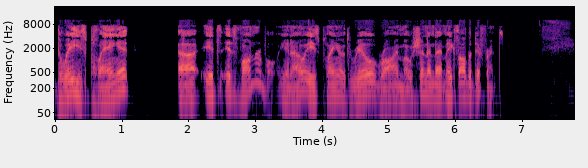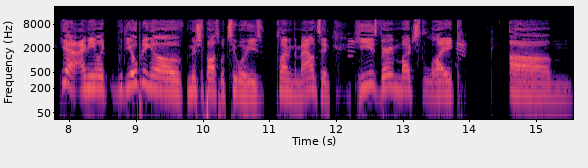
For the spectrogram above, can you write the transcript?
the way he's playing it uh it's it's vulnerable you know? He's playing it with real raw emotion and that makes all the difference Yeah, I mean, like with the opening of Mission Impossible 2, where he's climbing the mountain, he is very much like um,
